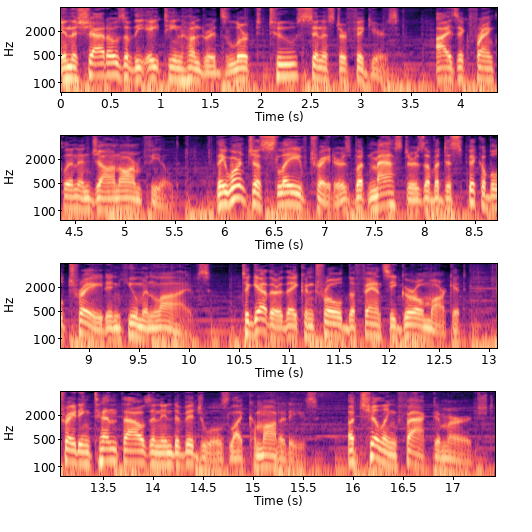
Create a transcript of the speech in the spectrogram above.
In the shadows of the 1800s lurked two sinister figures, Isaac Franklin and John Armfield. They weren't just slave traders, but masters of a despicable trade in human lives. Together, they controlled the fancy girl market, trading 10,000 individuals like commodities. A chilling fact emerged.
